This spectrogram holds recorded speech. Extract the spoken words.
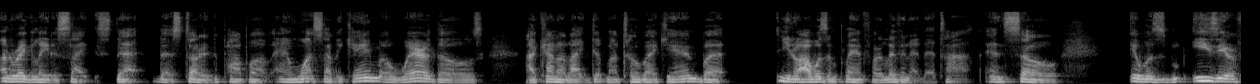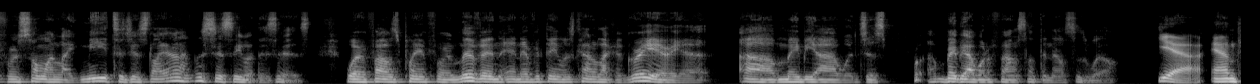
unregulated sites that that started to pop up. And once I became aware of those, I kind of like dipped my toe back in, but you know, I wasn't playing for a living at that time. And so it was easier for someone like me to just like, oh, let's just see what this is. Where if I was playing for a living and everything was kind of like a gray area, uh, maybe I would just, maybe I would have found something else as well. Yeah, and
